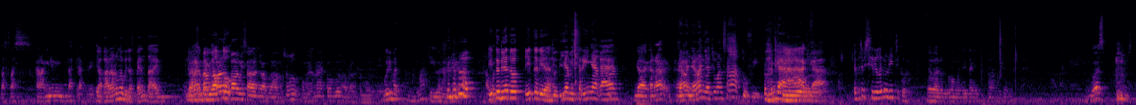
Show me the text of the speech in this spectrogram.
Pas kelas sekarang ini nih kita akhir-akhir ini. Ya karena lu nggak bisa spend time. Karena bagi waktu. Kalau misalnya nggak pulang langsung lu ke mana? Kalau gue nggak pernah ketemu lu. gue dimaki gue. itu dia tuh, itu dia. Itu dia misterinya kan. Enggak, karena Jangan-jangan nggak cuma satu, Vi. enggak, enggak. Eh tapi Cyril ini licik loh. Gak baru gue mau nyeritain. Maksudnya. Gue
